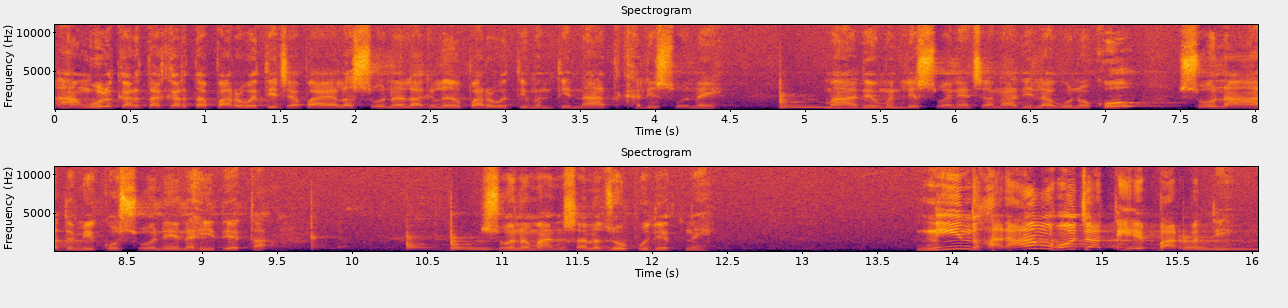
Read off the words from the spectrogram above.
आंघोळ करता करता पार्वतीच्या पायाला सोनं लागलं. पार्वती म्हणते नाथ खाली सोनं. आहे महादेव म्हणले सोन्याच्या नादी लागू नको. सोना आदमी को सोने नाही देता. सोनं माणसाला झोपू देत नाही. नींद हराम हो जाती है पार्वती.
